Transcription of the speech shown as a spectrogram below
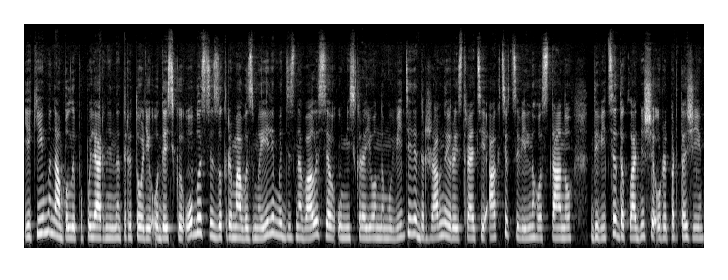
Які імена були популярні на території Одеської області, зокрема в Ізмаїлі, ми дізнавалися у міськрайонному відділі державної реєстрації актів цивільного стану. Дивіться докладніше у репортажі.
